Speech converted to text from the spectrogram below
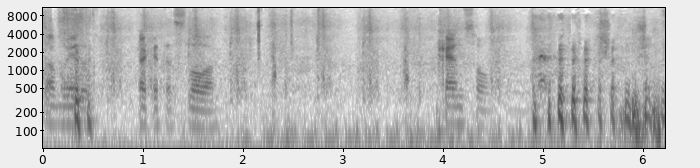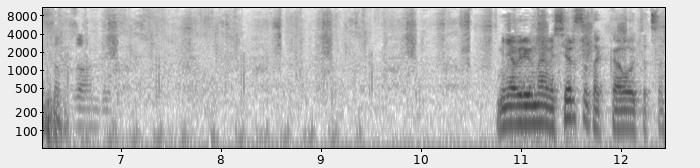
Самый этот, как это слово? Handsome. Handsome зомби. У меня временами сердце так колотится.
